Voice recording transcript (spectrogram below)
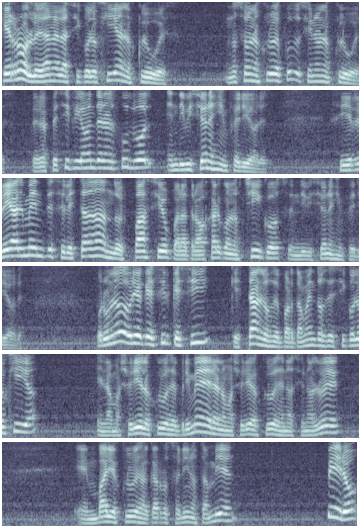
rol le dan a la psicología en los clubes? No solo en los clubes de fútbol, sino en los clubes. Pero específicamente en el fútbol, en divisiones inferiores. Si realmente se le está dando espacio para trabajar con los chicos en divisiones inferiores. Por un lado habría que decir que sí, que están los departamentos de psicología, en la mayoría de los clubes de primera, en la mayoría de los clubes de Nacional B, en varios clubes acá rosarinos también, pero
